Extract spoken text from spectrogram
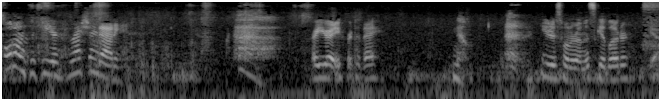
Hold on, Sophia. Russian Daddy. Are you ready for today? No. You just want to run the skid loader? Yeah.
